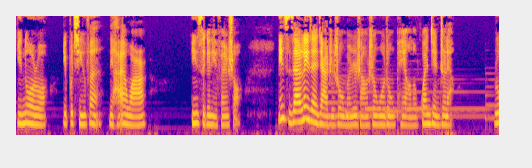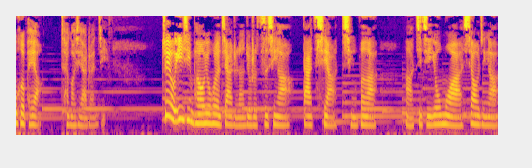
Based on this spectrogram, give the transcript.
你懦弱、你不勤奋、你还爱玩儿，因此跟你分手。因此，在内在价值是我们日常生活中培养的关键质量。如何培养？参考下专辑。最有异性朋友诱惑的价值呢，就是自信啊、大气啊、勤奋啊、啊积极幽默啊、孝敬啊、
